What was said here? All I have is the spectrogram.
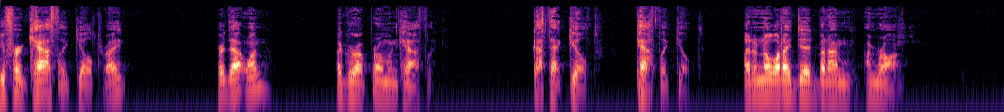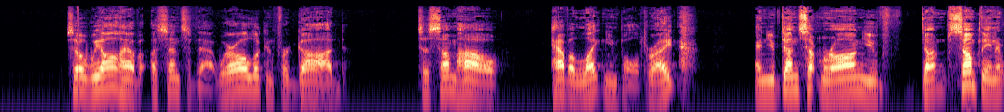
You've heard Catholic guilt, right? Heard that one? I grew up Roman Catholic. Got that guilt, Catholic guilt. I don't know what I did, but I'm, I'm wrong. So we all have a sense of that. We're all looking for God to somehow have a lightning bolt, right? And you've done something wrong, you've done something, and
